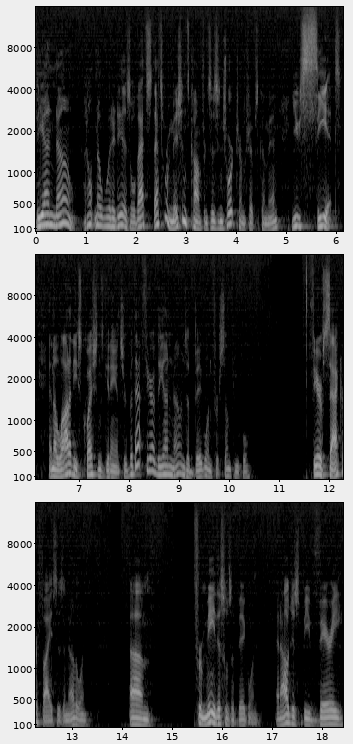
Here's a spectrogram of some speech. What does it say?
The unknown. I don't know what it is. Well, that's, that's where missions conferences and short term trips come in. You see it. And a lot of these questions get answered. But that fear of the unknown is a big one for some people. Fear of sacrifice is another one. Um, for me, this was a big one. And I'll just be very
